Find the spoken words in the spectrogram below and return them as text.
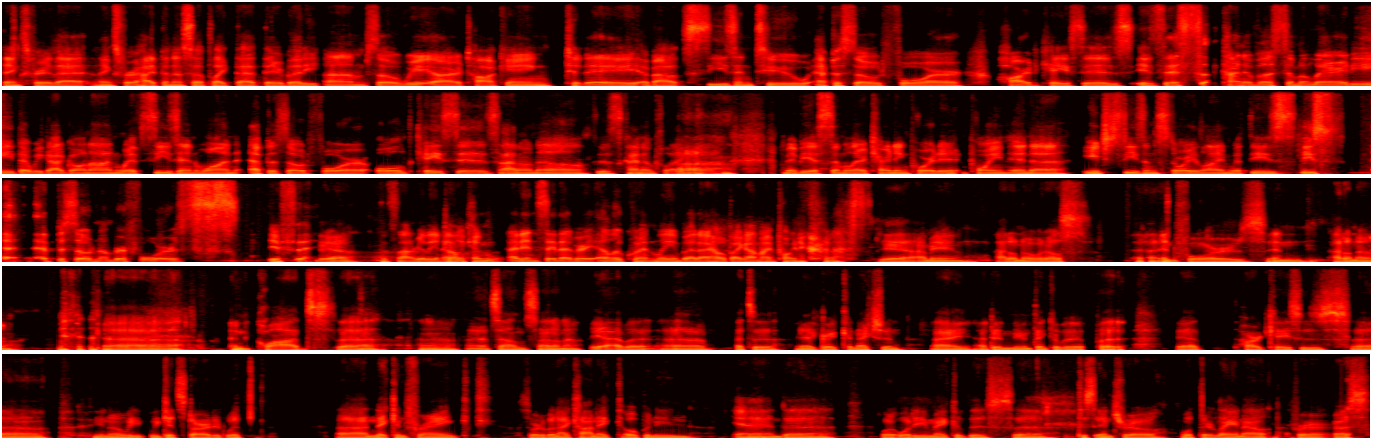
Thanks for that. Thanks for hyping us up like that there, buddy. Um, so we are talking today about season two, episode four, hard cases. Is this kind of a similarity that we got going on with season one, episode four, old cases? I don't know. This is kind of like uh, maybe a similar turning point point in uh, each season storyline with these these episode number fours if yeah. it's not really an eloquent i didn't say that very eloquently but i hope i got my point across. Yeah i mean i don't know what else uh, in fours and i don't know uh and quads uh, uh that sounds i don't know. Yeah but uh that's a yeah great connection. I i didn't even think of it but yeah hard cases uh you know we we get started with uh nick and frank sort of an iconic opening. Yeah. And uh, what what do you make of this uh, this intro? What they're laying out for us?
